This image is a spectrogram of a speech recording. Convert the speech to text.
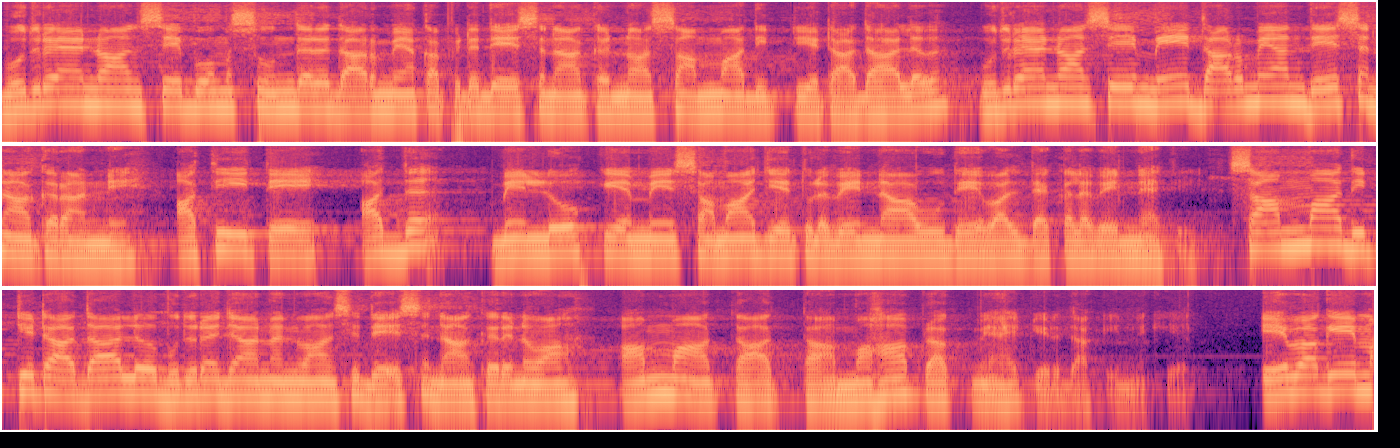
බුදුරජන් වහන්සේ බොම සුන්දර ධර්මයක් අපිට දේශනා කරනවා සම්මාධිට්ටියට අදාළව. බුදුරජන් වහන්සේ මේ ධර්මයන් දේශනා කරන්නේ. අතීතේ අද මේ ලෝකය මේ සමාජය තුළ වෙන්න වූ දේවල් දැකල වෙන්න ඇති. සම්මා දිට්්‍යයට අදාළව බුදුරජාණන් වහන්සේ දේශනා කරනවා අම්මා තාත්තා මහා ප්‍රක්්මය හැටියට දකින්න කියල. ඒවගේම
